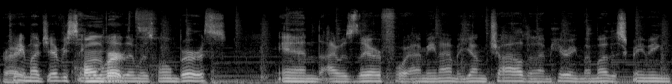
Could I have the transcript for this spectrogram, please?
Pretty much every single Home one of them was home births. And I was there for, I mean, I'm a young child and I'm hearing my mother screaming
